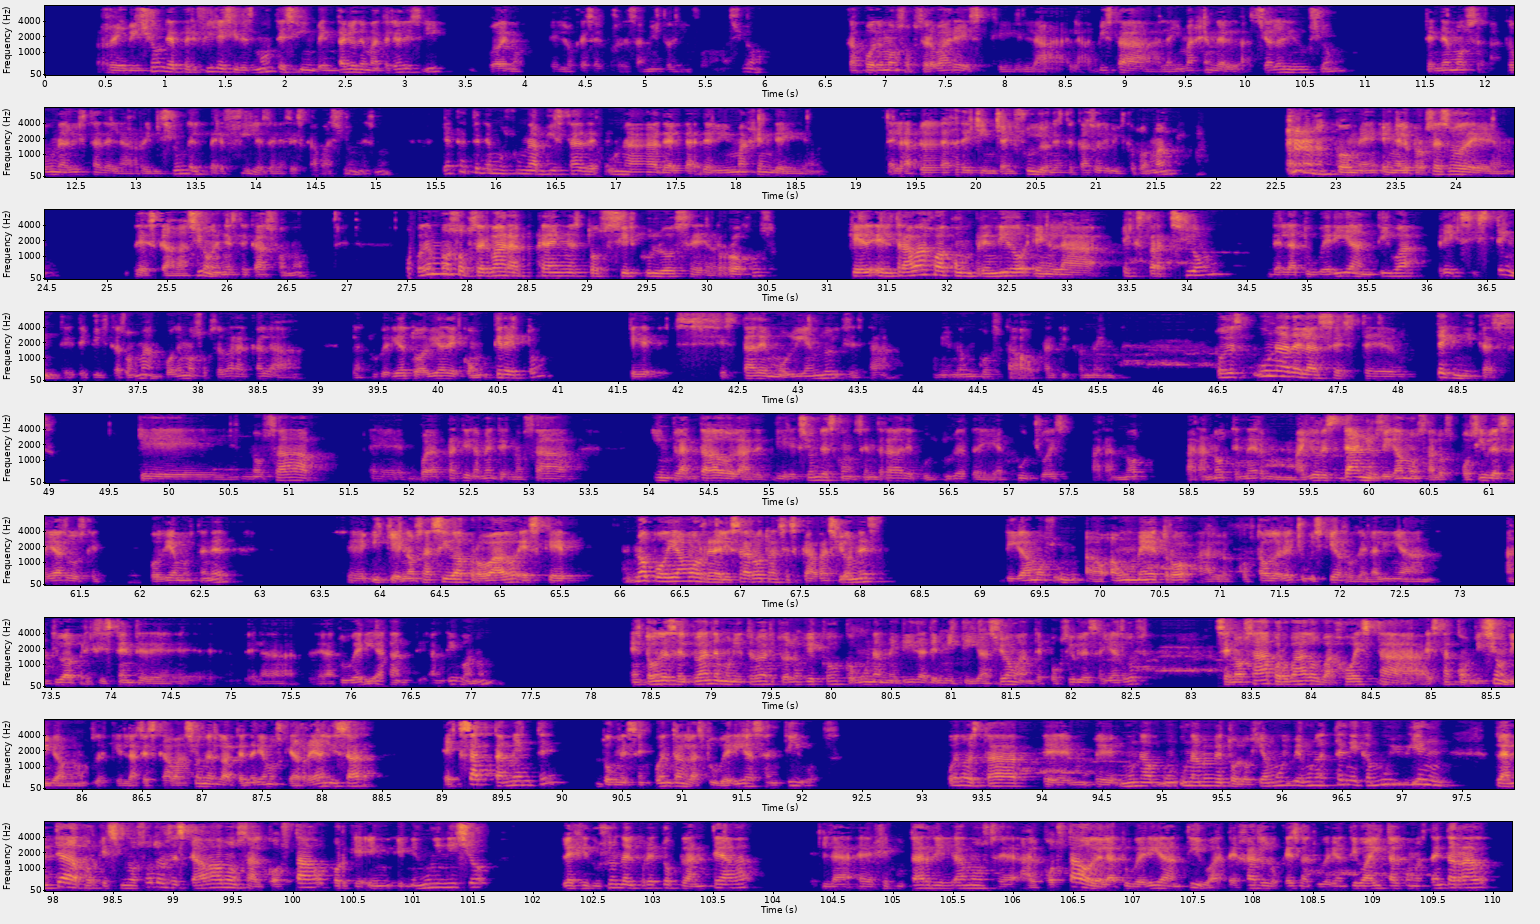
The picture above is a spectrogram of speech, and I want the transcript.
revisión de perfiles y desmontes, inventario de materiales y, bueno, lo que es el procesamiento de la información. Acá podemos observar este, la, vista, la imagen de la, hacia la deducción. Tenemos acá una vista de la revisión del perfiles de las excavaciones, ¿no? Y acá tenemos una vista de, una, de, la, imagen de, la plaza de Chinchaysuyo, en este caso de Vilcomán, con, en el proceso de, excavación, en este caso, ¿no? Podemos observar acá en estos círculos eh, rojos que el, trabajo ha comprendido en la extracción de la tubería antigua preexistente de Vilcasomán. Podemos observar acá la, tubería todavía de concreto que se está demoliendo y se está poniendo a un costado prácticamente. Entonces, una de las este, técnicas que nos ha, eh, prácticamente nos ha implantado la Dirección Desconcentrada de Cultura de Ayacucho es para no, para no tener mayores daños, digamos, a los posibles hallazgos que podríamos tener, eh, y que nos ha sido aprobado es que no podíamos realizar otras excavaciones, digamos, a, un metro al costado derecho o izquierdo de la línea antigua preexistente de, la, tubería antigua, ¿no? Entonces, el plan de monitoreo arqueológico, como una medida de mitigación ante posibles hallazgos, se nos ha aprobado bajo esta, esta condición, digamos, de que las excavaciones las tendríamos que realizar exactamente donde se encuentran las tuberías antiguas. Bueno, está eh, eh, una, metodología muy bien, una técnica muy bien planteada, porque si nosotros excavábamos al costado, porque en, un inicio la ejecución del proyecto planteaba la, ejecutar, digamos, eh, al costado de la tubería antigua, dejar lo que es la tubería antigua ahí tal como está enterrado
